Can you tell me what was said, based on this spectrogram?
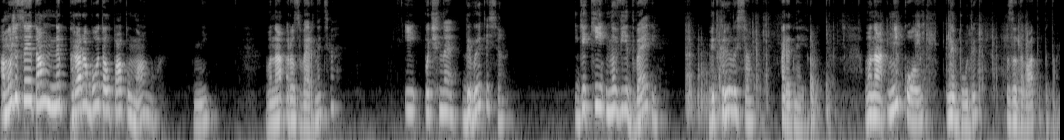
А може, це там не проработав папу маму? Ні. Вона розвернеться і почне дивитися, які нові двері відкрилися перед нею. Вона ніколи не буде задавати питань.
